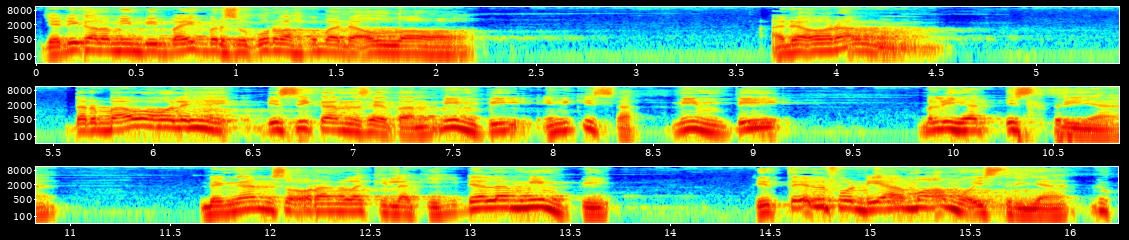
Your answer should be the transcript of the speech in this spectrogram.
Jadi kalau mimpi baik bersyukurlah kepada Allah. Ada orang terbawa oleh bisikan setan. Mimpi, ini kisah. Mimpi melihat istrinya dengan seorang laki-laki dalam mimpi. Ditelepon dia amu-amu istrinya. Duh,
